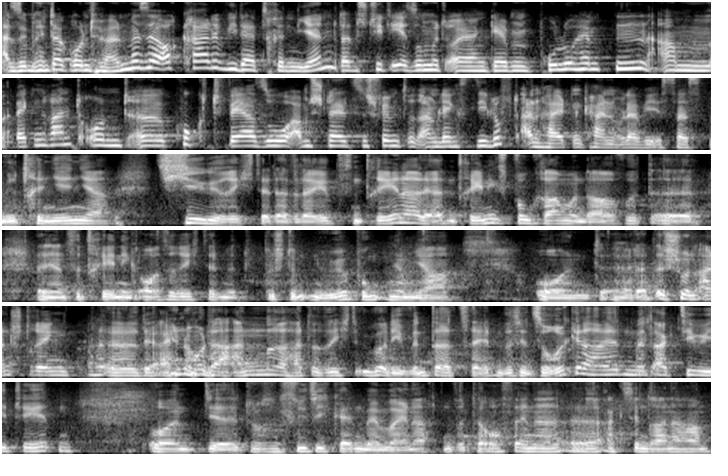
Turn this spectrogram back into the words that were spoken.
Also im Hintergrund hören wir sie auch gerade wieder trainieren. Dann steht ihr so mit euren gelben Polohemden am Beckenrand und äh, guckt, wer so am schnellsten schwimmt und am längsten die Luft anhalten kann. Oder wie ist das? Wir trainieren ja zielgerichtet. Also da gibt es einen Trainer, der hat ein Trainingsprogramm und darauf wird äh, das ganze Training ausgerichtet mit bestimmten Höhepunkten im Jahr. Und äh, das ist schon anstrengend. Äh, der eine oder andere hatte sich über die Winterzeit ein bisschen zurückgehalten mit Aktivitäten. Und äh, Süßigkeiten beim Weihnachten wird er auch seine äh, Aktien dran haben.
